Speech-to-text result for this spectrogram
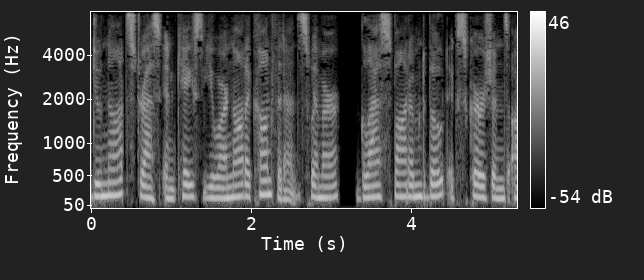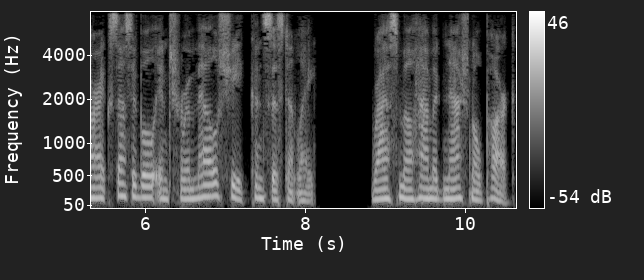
do not stress in case you are not a confident swimmer, glass-bottomed boat excursions are accessible in Sharm el-Sheikh consistently. Ras Mohammed National Park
